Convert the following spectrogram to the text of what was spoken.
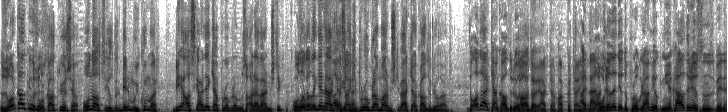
Zor kalkıyoruz. Zor kalkıyoruz ya. 16 yıldır benim uykum var. Bir askerdeyken programımıza ara vermiştik. O Orada da gene erken. Sanki program varmış gibi erken kaldırıyorlardı. Daha da erken kaldırıyorlar. Daha da erken hakikaten. Ay ben Zaten- orada da diyordum program yok niye kaldırıyorsunuz beni?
